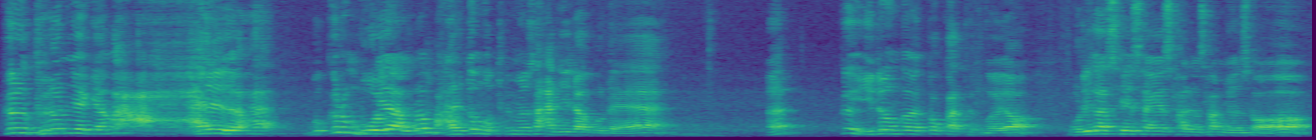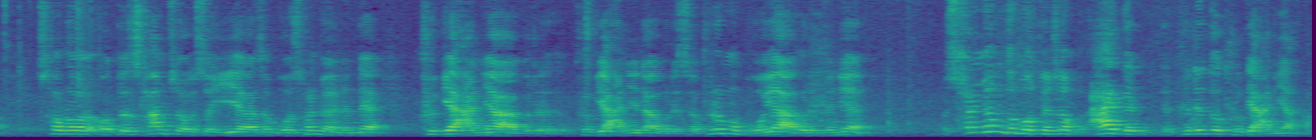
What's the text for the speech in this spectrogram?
그 그런 얘기하면 아유, 아, 뭐 그럼 뭐야? 그럼 말도 못하면서 아니라고 그래. 에? 그 이런 거 똑같은 거요. 우리가 세상에 살 살면서 서로 어떤 삶 속에서 이해가서 뭐 설명했는데 그게 아니야. 그게 아니라 그래서 그러면 뭐야? 그랬더니 설명도 못해서 아 그, 그래도 그게 아니야.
